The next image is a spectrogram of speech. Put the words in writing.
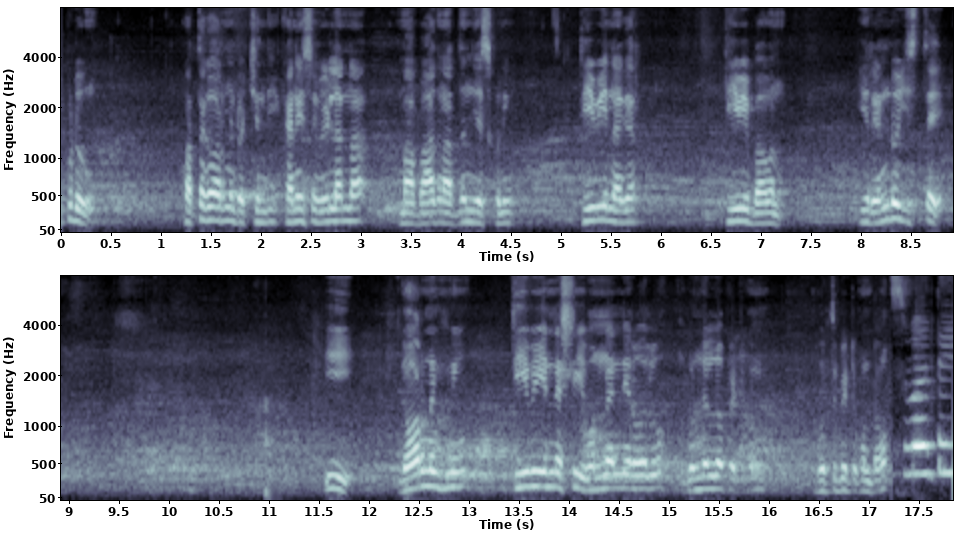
ఇప్పుడు కొత్త గవర్నమెంట్ వచ్చింది. కనీసం వీళ్ళన్నా మా బాధను అర్థం చేసుకుని టీవీ నగర్ టీవీ భవన్ ఈ రెండు ఇస్తే ఈ గవర్నమెంట్ని టీవీ ఇండస్ట్రీ ఉన్నన్ని రోజులు గుండెల్లో పెట్టుకుని గుర్తుపెట్టుకుంటాం. స్వతి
